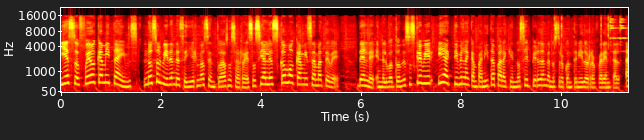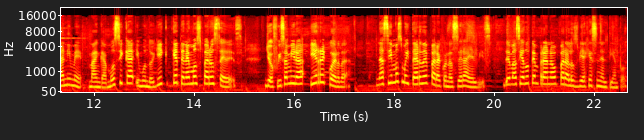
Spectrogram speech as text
Y eso fue Okami Times. No se olviden de seguirnos en todas nuestras redes sociales como Kamisama TV. Denle en el botón de suscribir y activen la campanita para que no se pierdan de nuestro contenido referente al anime, manga, música y mundo geek que tenemos para ustedes. Yo fui Samira y recuerda, nacimos muy tarde para conocer a Elvis, demasiado temprano para los viajes en el tiempo,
